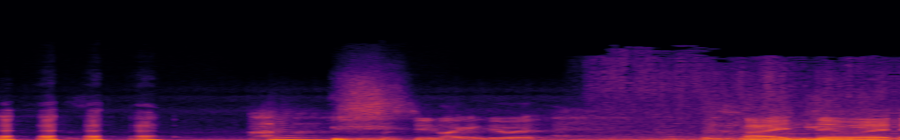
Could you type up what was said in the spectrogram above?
Let's see if I can do it. I knew it.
